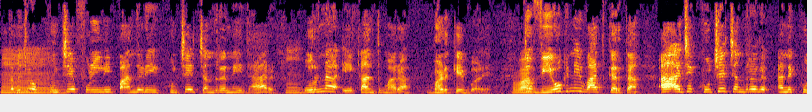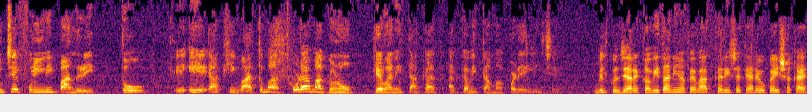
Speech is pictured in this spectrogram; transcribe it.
તમે જો ખૂંચે ફૂલની પાંદડી ખૂંચે ચંદ્રની ધાર. ઉરના એકાંત મારા ભડકે બળે. તો વિયોગની વાત કરતા આ આજે ખૂંચે ચંદ્ર અને ખૂંચે ફૂલની પાંદડી તો એ એ આખી વાતમાં થોડામાં ઘણું કહેવાની તાકાત આ કવિતામાં પડેલી છે. બિલકુલ જ્યારે કવિતાની આપણે વાત કરી છે ત્યારે એવું કહી શકાય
